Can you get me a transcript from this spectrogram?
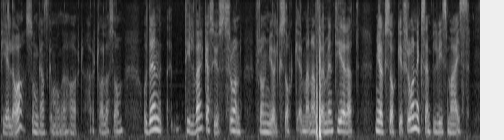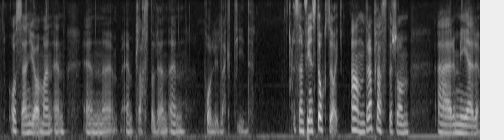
PLA som ganska många har hört talas om. Och den tillverkas just från, från mjölksocker. Man har fermenterat mjölksocker från exempelvis majs och sen gör man en, en, eh, en plast av den, en polylaktid. Sen finns det också andra plaster som är mer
